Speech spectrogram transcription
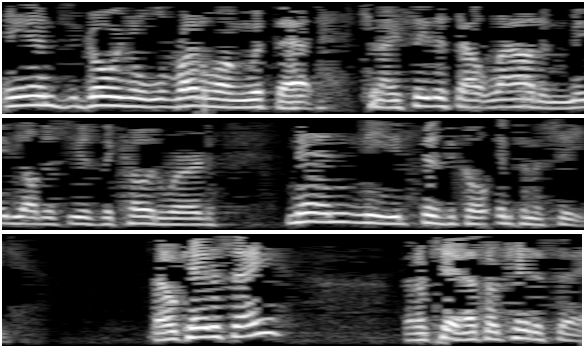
And going right along with that, can I say this out loud and maybe I'll just use the code word? Men need physical intimacy. Is that okay to say? Is that okay? That's okay to say.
